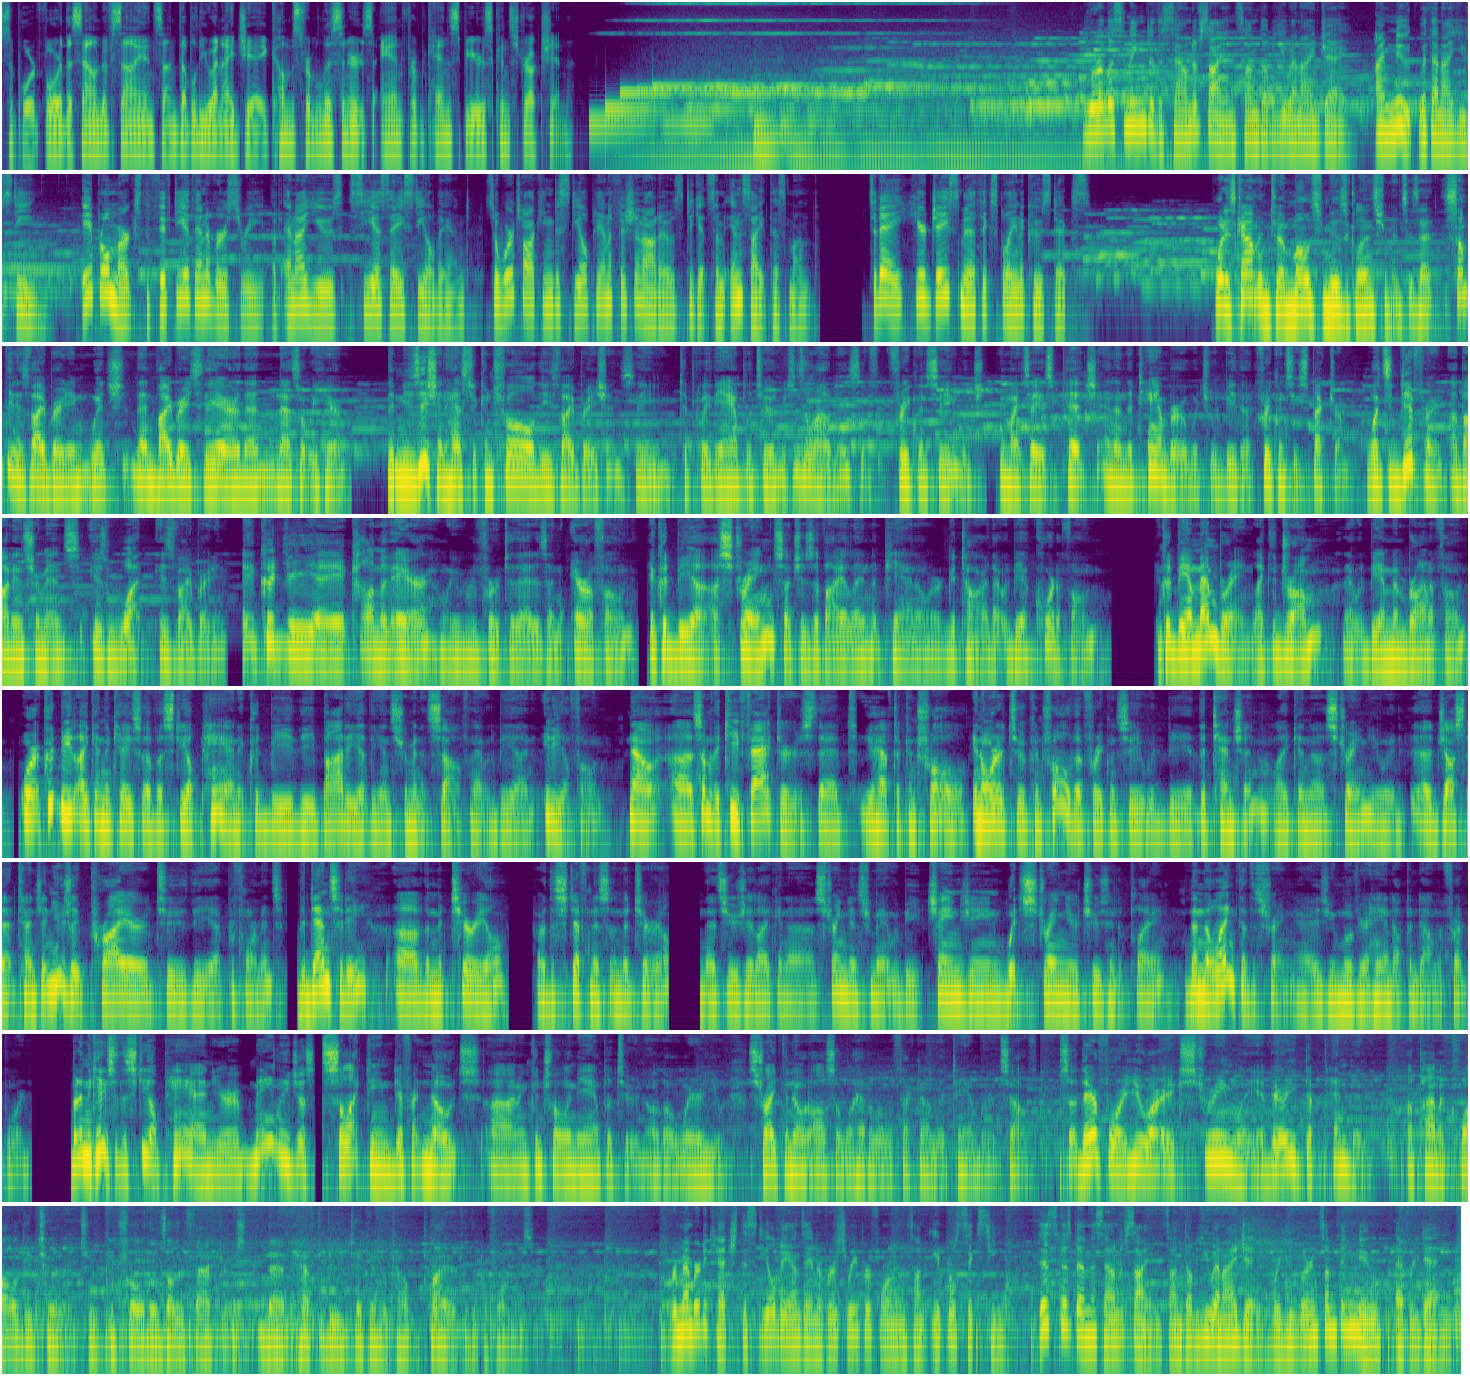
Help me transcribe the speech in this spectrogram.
Support for The Sound of Science on WNIJ comes from listeners and from Ken Spears Construction. You're listening to The Sound of Science on WNIJ. I'm Newt with NIU STEAM. April marks the 50th anniversary of NIU's CSA Steel Band, so we're talking to steel pan aficionados to get some insight this month. Today, hear Jay Smith explain acoustics. What is common to most musical instruments is that something is vibrating, which then vibrates the air, then that's what we hear. The musician has to control these vibrations, the, typically the amplitude, which is the loudness, the frequency, which we might say is pitch, and then the timbre, which would be the frequency spectrum. What's different about instruments is what is vibrating. It could be a column of air, we refer to that as an aerophone. It could be a, a string, such as a violin, a piano, or a guitar, that would be a chordophone. It could be a membrane, like the drum, that would be a membranophone. Or it could be, like in the case of a steel pan, it could be the body of the instrument itself, and that would be an idiophone. Now, uh, some of the key factors that you have to control in order to control the frequency would be the tension, like in a string, you would adjust that tension, usually prior to the uh, performance, the density of the material or the stiffness of the material, that's usually like in a stringed instrument, would be changing which string you're choosing to play. Then the length of the string uh, as you move your hand up and down the fretboard. But in the case of the steel pan, you're mainly just selecting different notes um, and controlling the amplitude, although where you strike the note also will have a little effect on the timbre itself. So therefore, you are extremely, uh, very dependent upon a quality tuner to control those other factors that have to be taken into account prior to the performance. Remember to catch the Steel Band's anniversary performance on April 16th. This has been The Sound of Science on WNIJ, where you learn something new every day.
